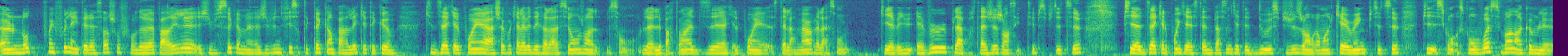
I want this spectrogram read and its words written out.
un autre point full intéressant, je trouve qu'on devrait parler. J'ai vu ça comme. euh, J'ai vu une fille sur TikTok qui en parlait, qui était comme. qui disait à quel point, à chaque fois qu'elle avait des relations, genre, son, le, partenaire disait à quel point c'était la meilleure relation qu'il y avait eu ever. Puis elle partageait, genre, ses tips, puis tout ça. Puis elle disait à quel point c'était une personne qui était douce, puis juste, genre, vraiment caring, puis tout ça. Puis ce qu'on qu'on voit souvent dans, comme, le,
